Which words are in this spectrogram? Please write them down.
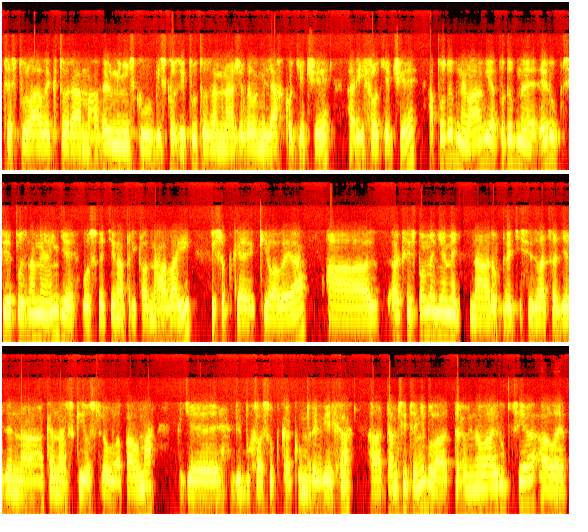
cestu láve, ktorá má veľmi nízku viskozitu, to znamená, že veľmi ľahko tečie a rýchlo tečie. A podobné lávy a podobné erupcie poznáme aj inde vo svete, napríklad na Havaji, vysokké Kilauea. A ak si spomenieme na rok 2021 na kanársky ostrov La Palma, kde vybuchla sopka Cumbre Viecha. A tam síce nebola trhlinová erupcia, ale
